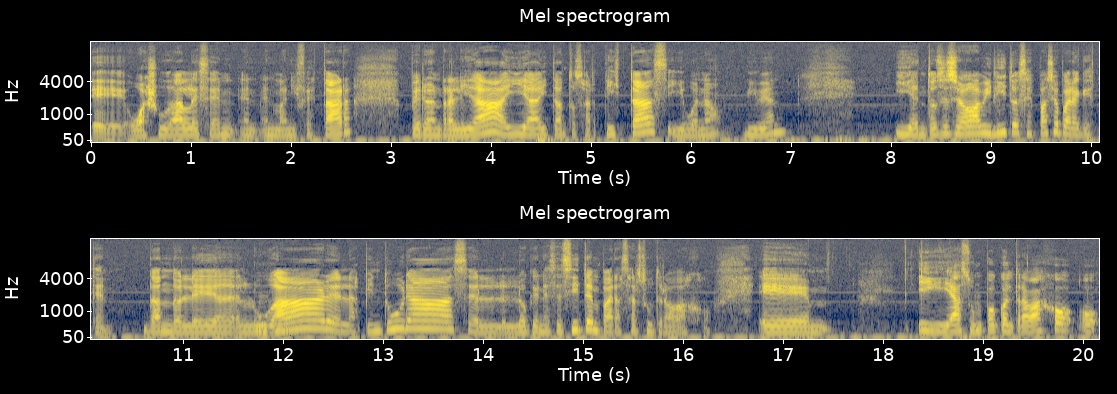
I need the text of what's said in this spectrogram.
eh, o ayudarles en, en, manifestar, pero en realidad ahí hay tantos artistas y bueno, viven. Y entonces yo habilito ese espacio para que estén dándole el lugar, las pinturas, lo que necesiten para hacer su trabajo. Eh, ¿Y guías un poco el trabajo? O,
